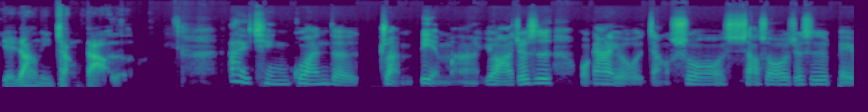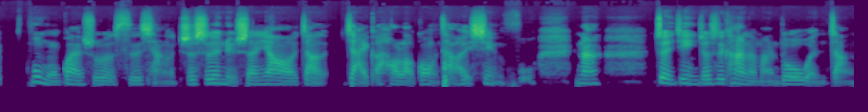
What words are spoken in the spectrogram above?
也让你长大了？爱情观的转变嘛，有啊，就是我刚才有讲说，小时候就是被。父母灌输的思想，只是女生要嫁嫁一个好老公才会幸福。那最近就是看了蛮多文章，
